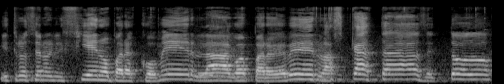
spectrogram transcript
Y trajeron el fieno para comer, el agua para beber, las catas, de todo.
